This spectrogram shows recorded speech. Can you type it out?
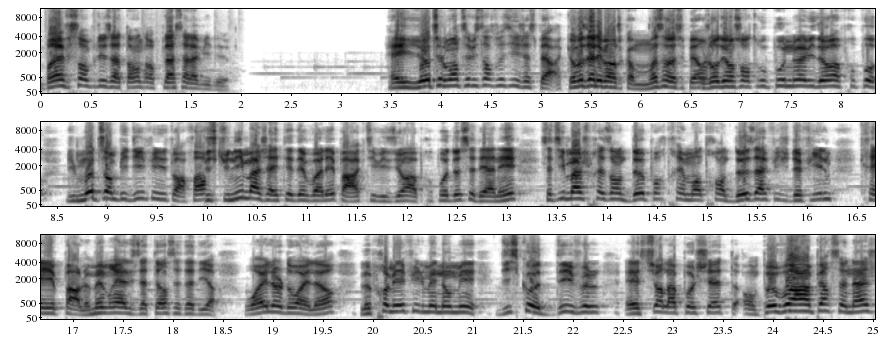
Bref, sans plus attendre, place à la vidéo. Hey yo tout le monde c'est Mister Spacey, j'espère que vous allez bien. Comme moi ça va super. Aujourd'hui on se retrouve pour une nouvelle vidéo à propos du mode zombie d'Infinite Warfare Puisqu'une image a été dévoilée par Activision à propos de ce dernier Cette image présente deux portraits montrant deux affiches de films créés par le même réalisateur c'est-à-dire Wyler Wyler Le premier film est nommé Disco Devil et sur la pochette on peut voir un personnage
